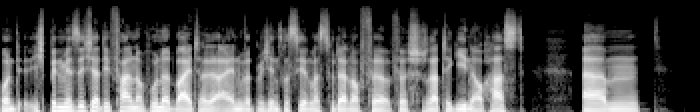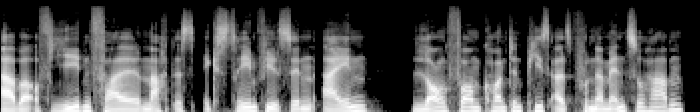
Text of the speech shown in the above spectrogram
und ich bin mir sicher, die fallen noch 100 weitere ein. Würde mich interessieren, was du da noch für, für Strategien auch hast. Ähm, aber auf jeden Fall macht es extrem viel Sinn, ein Longform-Content-Piece als Fundament zu haben,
